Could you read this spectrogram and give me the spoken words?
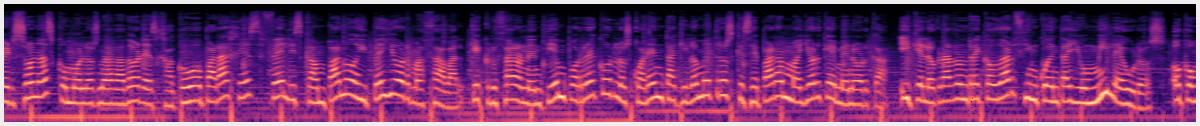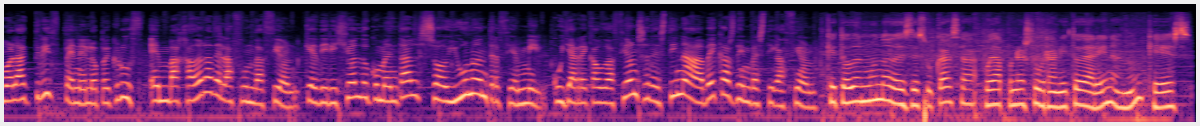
Personas como los nadadores Jacobo Parajes, Félix Campano y Pello Ormazábal, que cruzaron en tiempo récord los 40 kilómetros que separan Mallorca y Menorca y que lograron recaudar 51.000 euros. O como la actriz Penélope Cruz, embajadora de la Fundación, que dirigió el documental Soy uno entre 100.000, cuya recaudación se destina a becas de investigación. Que todo el mundo desde su casa pueda poner su granito de arena, ¿no? que es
